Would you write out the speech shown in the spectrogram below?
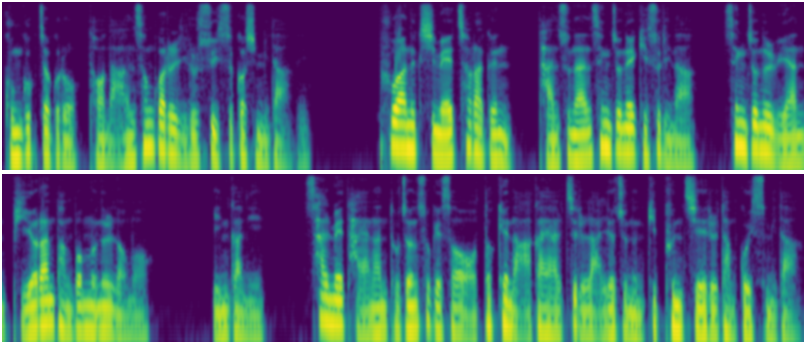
궁극적으로 더 나은 성과를 이룰 수 있을 것입니다. 후한흑심의 철학은 단순한 생존의 기술이나 생존을 위한 비열한 방법론을 넘어 인간이 삶의 다양한 도전 속에서 어떻게 나아가야 할지를 알려주는 깊은 지혜를 담고 있습니다.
